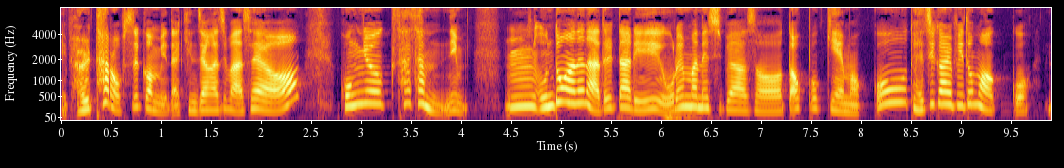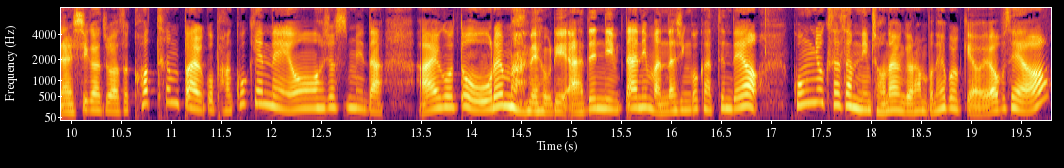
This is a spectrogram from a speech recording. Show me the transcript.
예, 별탈 없을 겁니다. 긴장하지 마세요. 0643님, 음, 운동하는 아들, 딸이 오랜만에 집에 와서 떡볶이 해 먹고, 돼지갈비도 먹고, 날씨가 좋아서 커튼 빨고 방콕했네요. 하셨습니다. 아이고, 또 오랜만에 우리 아드님, 따님 만나신 것 같은데요. 0643님 전화 연결 한번 해볼게요. 여보세요?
